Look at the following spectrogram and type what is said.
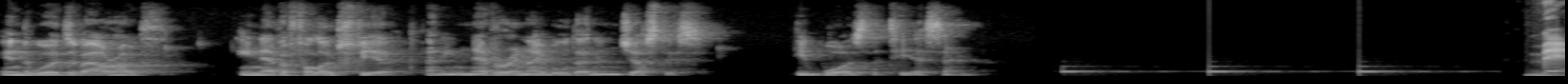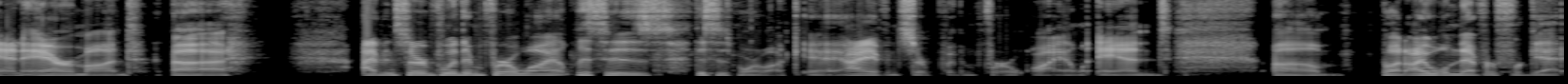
In the words of our oath, he never followed fear and he never enabled an injustice. He was the TSN. Man, Aramond. Uh, I haven't served with him for a while. This is this is more like eh, I haven't served with him for a while, and um, but I will never forget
